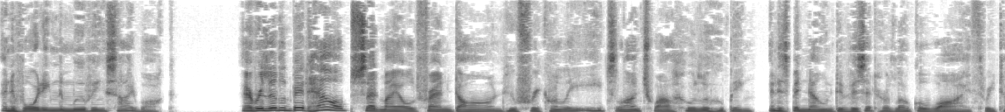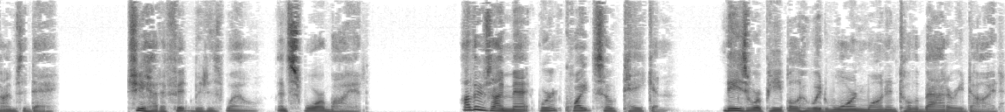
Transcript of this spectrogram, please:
and avoiding the moving sidewalk. Every little bit helps, said my old friend Dawn, who frequently eats lunch while hula hooping and has been known to visit her local Y three times a day. She had a Fitbit as well, and swore by it. Others I met weren't quite so taken, these were people who had worn one until the battery died.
